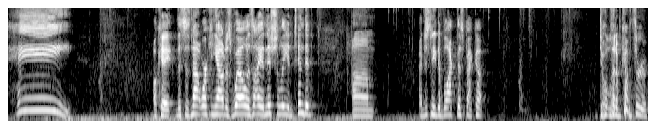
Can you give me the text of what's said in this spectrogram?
hey. Okay, this is not working out as well as I initially intended. Um, I just need to block this back up. Don't let him come through.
